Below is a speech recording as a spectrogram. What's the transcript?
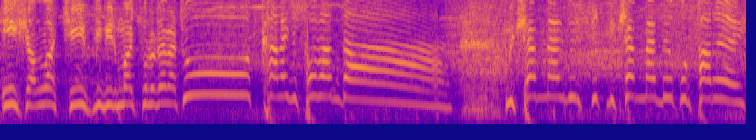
İnşallah keyifli bir maç olur evet. Şut kaleci son anda. Mükemmel bir şut mükemmel bir kurtarış.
